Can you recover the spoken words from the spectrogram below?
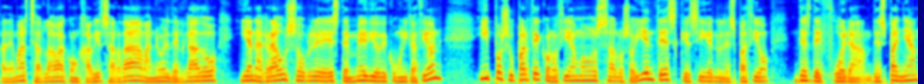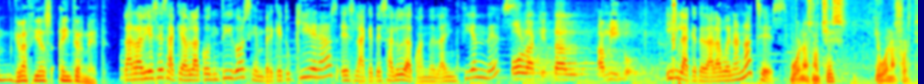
Además, charlaba con Javier Sardá, Manuel Delgado y Ana Grau sobre este medio de comunicación y, por su parte, conocíamos a los oyentes que siguen el espacio desde fuera de España gracias a Internet. La radio es esa que habla contigo siempre que tú quieras, es la que te saluda cuando la enciendes. Hola, ¿qué tal, amigo? Y la que te da las buenas noches. Buenas noches y buena suerte.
